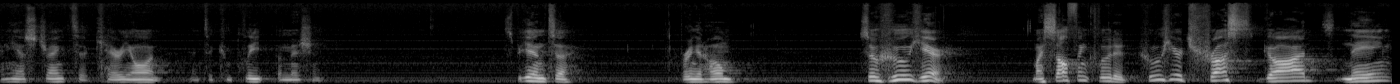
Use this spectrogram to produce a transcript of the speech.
And He has strength to carry on and to complete the mission. Let's begin to bring it home. So, who here, myself included, who here trusts God's name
